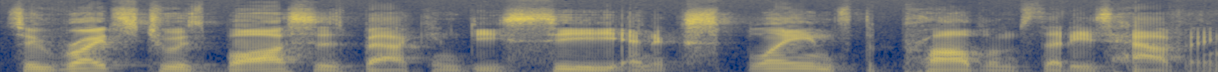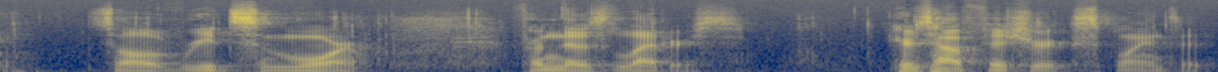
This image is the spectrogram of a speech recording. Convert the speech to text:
So he writes to his bosses back in DC and explains the problems that he's having. So I'll read some more from those letters. Here's how Fisher explains it.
